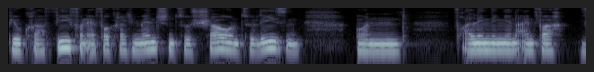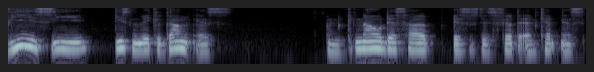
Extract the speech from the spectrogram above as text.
Biografie von erfolgreichen Menschen zu schauen, zu lesen und vor allen Dingen einfach, wie sie diesen Weg gegangen ist. Und genau deshalb ist es diese vierte Erkenntnis.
